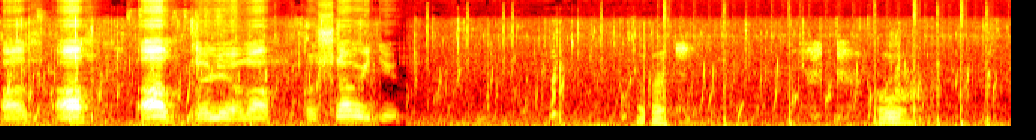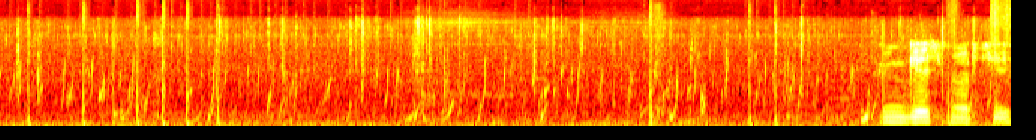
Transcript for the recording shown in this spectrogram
Al al al. Ölüyorum al. Hoşuna mı gidiyor? Evet. Uh. Gün geçmiyor ki.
